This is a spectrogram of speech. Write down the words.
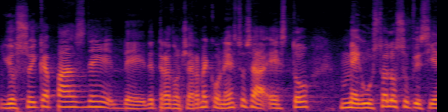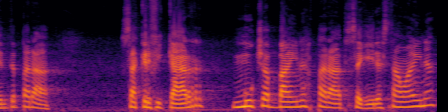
yo soy capaz de, de, de trasnocharme con esto, o sea, esto me gusta lo suficiente para sacrificar muchas vainas para seguir esta vaina.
